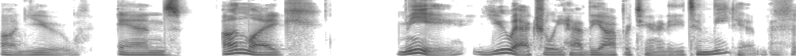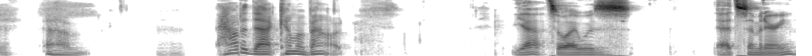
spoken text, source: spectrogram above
on you. And unlike me, you actually had the opportunity to meet him. um, mm-hmm. How did that come about? Yeah, so I was at seminary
